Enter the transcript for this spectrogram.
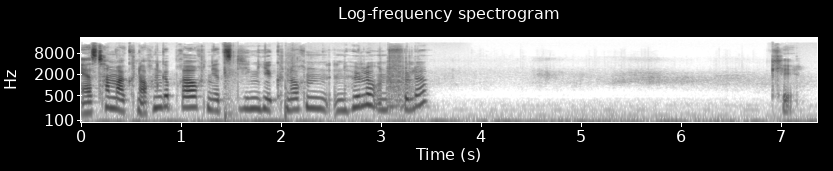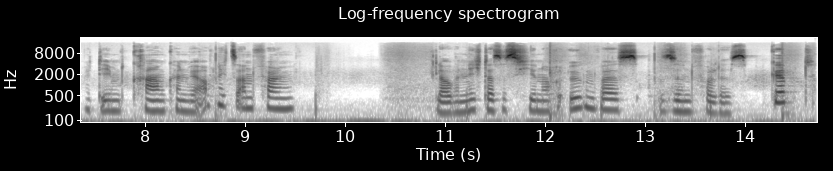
Erst haben wir Knochen gebraucht und jetzt liegen hier Knochen in Hülle und Fülle. Okay, mit dem Kram können wir auch nichts anfangen. Ich glaube nicht, dass es hier noch irgendwas Sinnvolles gibt.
